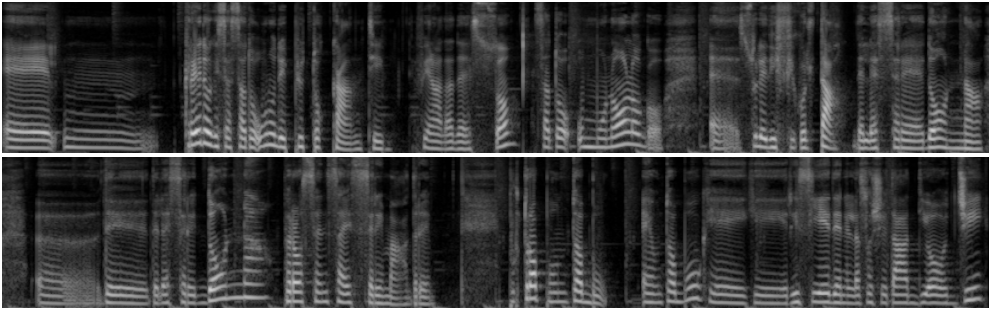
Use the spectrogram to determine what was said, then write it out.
eh, mh, mm, credo che sia stato uno dei più toccanti fino ad adesso. È stato un monologo eh, sulle difficoltà dell'essere donna, eh, de- dell'essere donna però senza essere madre. Purtroppo un tabù, è un tabù che, che, risiede nella società di oggi,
